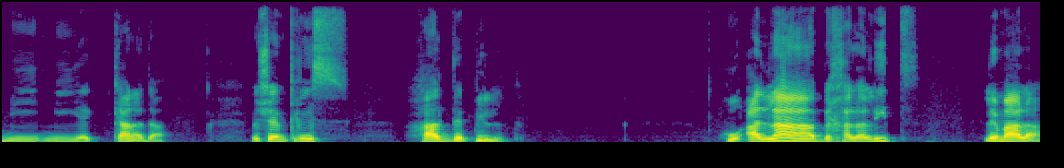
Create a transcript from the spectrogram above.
מקנדה, בשם קריס הלדפילד, הוא עלה בחללית למעלה.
